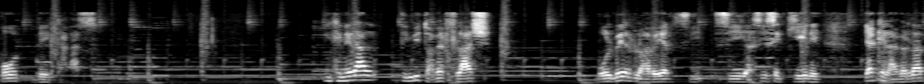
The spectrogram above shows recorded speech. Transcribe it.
por décadas. En general, te invito a ver Flash, volverlo a ver si, si así se quiere, ya que la verdad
